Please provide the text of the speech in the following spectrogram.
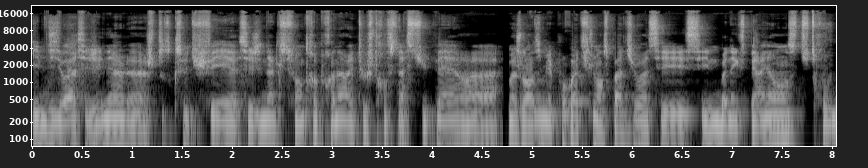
ils me disent ouais c'est génial, euh, tout ce que tu fais, euh, c'est génial que tu sois entrepreneur et tout, je trouve ça super. Euh. Moi je leur dis mais pourquoi tu te lances pas, tu vois, c'est c'est une bonne expérience, tu trouves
